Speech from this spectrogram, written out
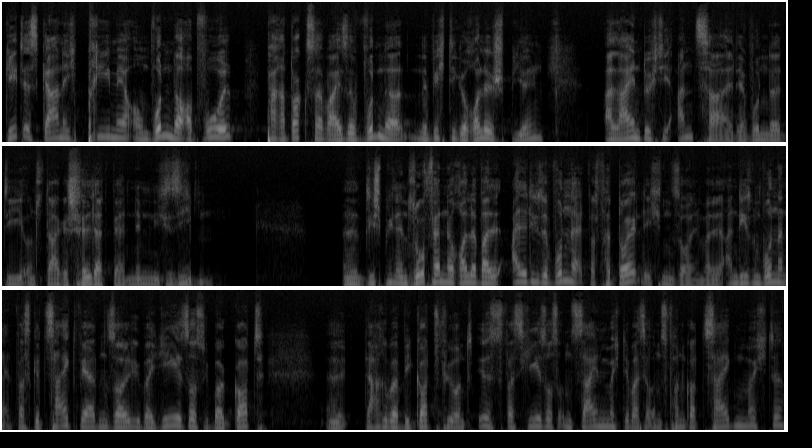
geht es gar nicht primär um Wunder, obwohl paradoxerweise Wunder eine wichtige Rolle spielen allein durch die Anzahl der Wunder, die uns da geschildert werden, nämlich sieben. Äh, die spielen insofern eine Rolle, weil all diese Wunder etwas verdeutlichen sollen, weil an diesen Wundern etwas gezeigt werden soll über Jesus, über Gott, äh, darüber, wie Gott für uns ist, was Jesus uns sein möchte, was er uns von Gott zeigen möchte.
